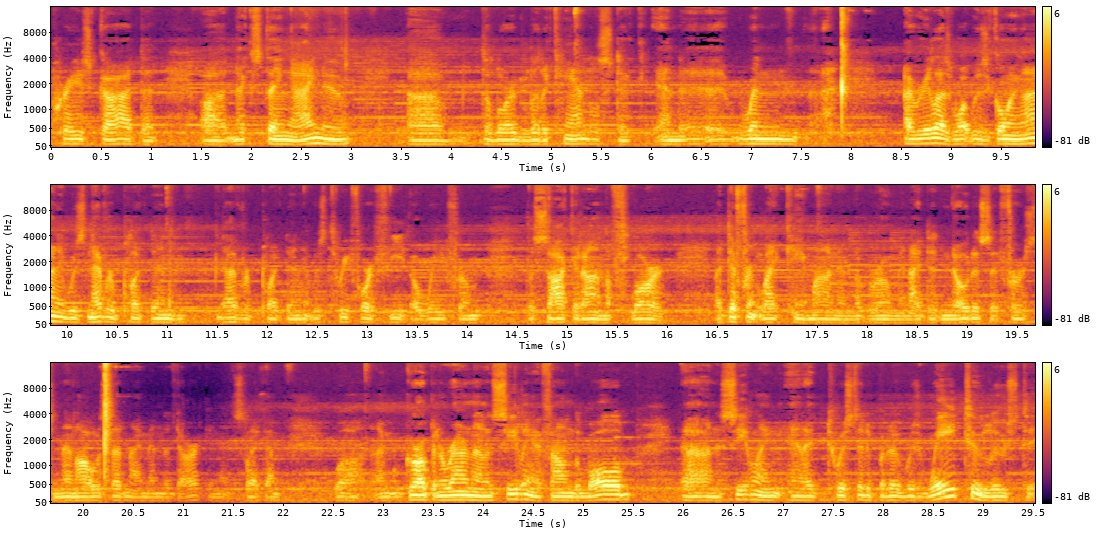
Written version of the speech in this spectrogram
praise God that uh, next thing I knew, uh, the Lord lit a candlestick. And uh, when I realized what was going on, it was never plugged in, never plugged in. It was three, four feet away from the socket on the floor. A different light came on in the room and I didn't notice at first. And then all of a sudden I'm in the dark and it's like I'm, well, I'm groping around on the ceiling. I found the bulb uh, on the ceiling and I twisted it, but it was way too loose to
